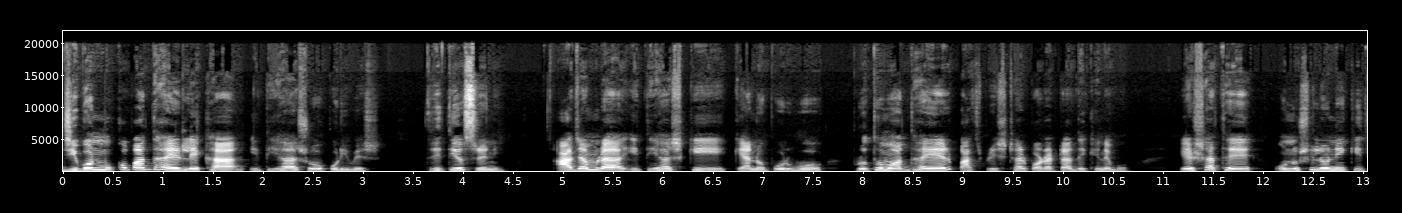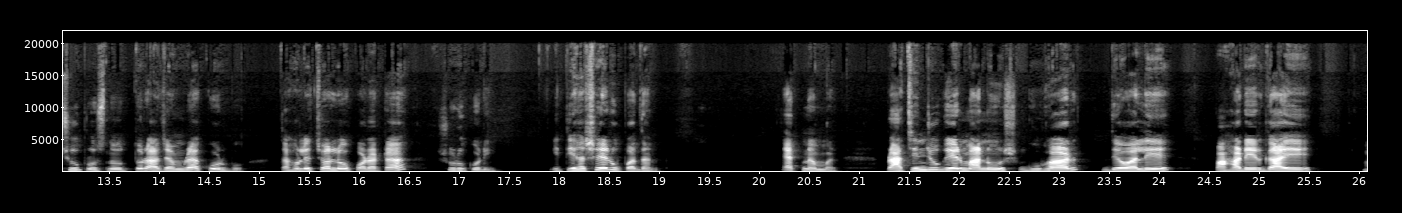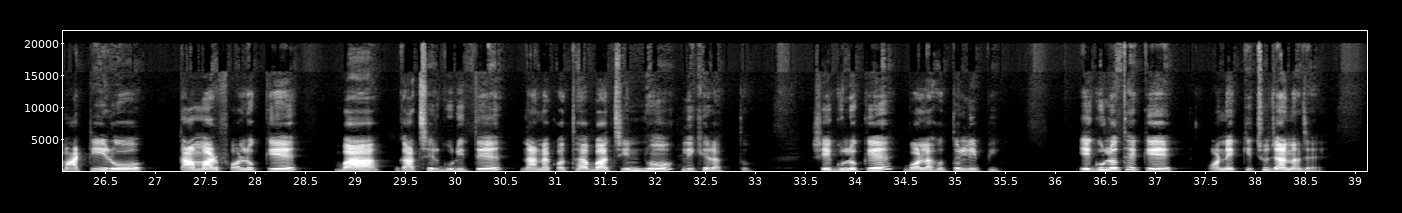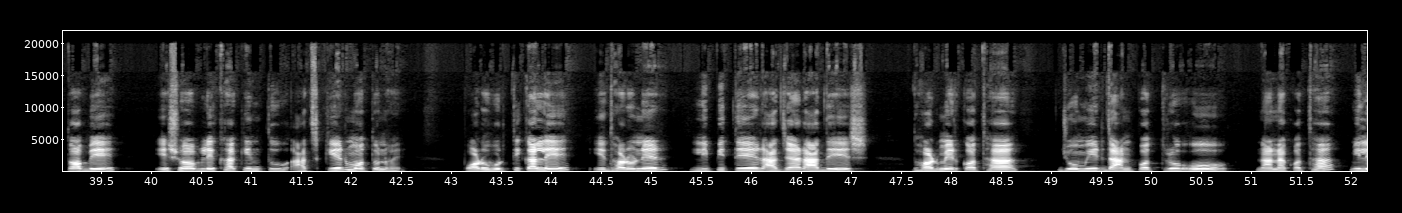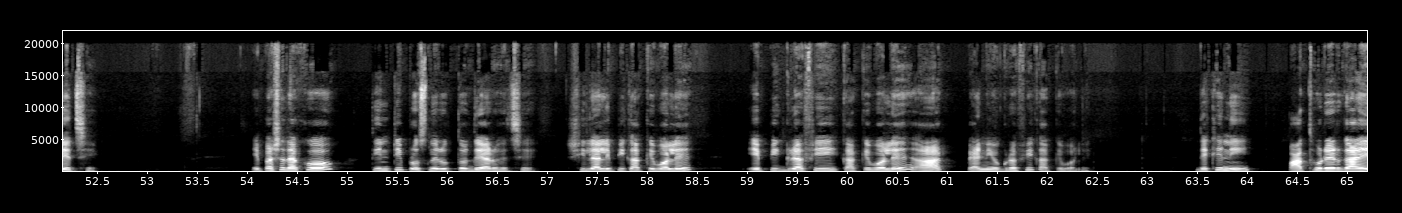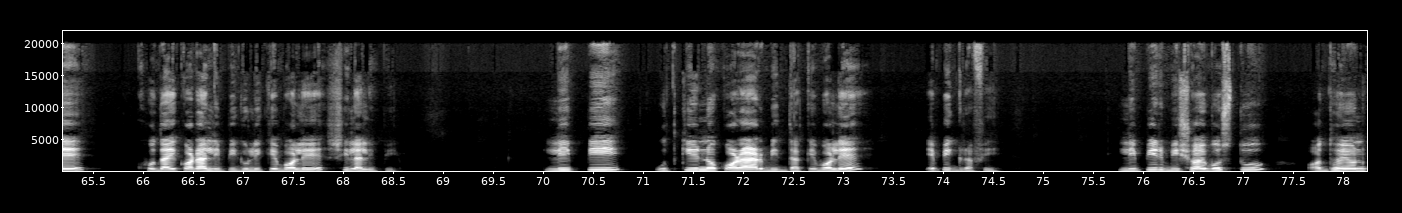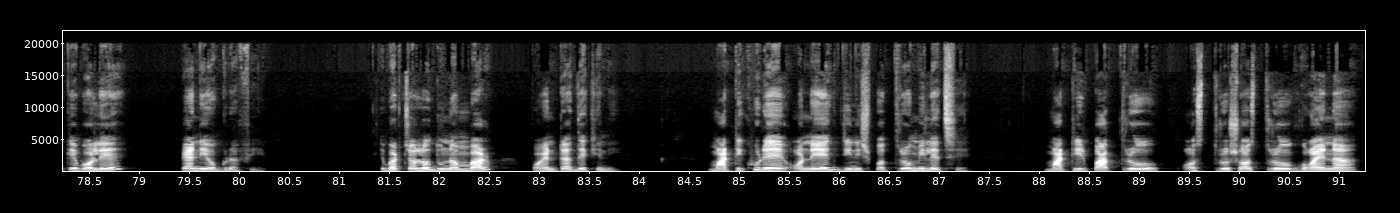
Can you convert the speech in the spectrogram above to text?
জীবন মুখোপাধ্যায়ের লেখা ইতিহাস ও পরিবেশ। তৃতীয় শ্রেণি। আজ আমরা ইতিহাস কি, কেন পড়ব, প্রথম অধ্যায়ের পাঁচ পৃষ্ঠার পড়াটা দেখে নেব। এর সাথে অনুশীলনী কিছু প্রশ্ন উত্তর আজ আমরা করব। তাহলে চলো পড়াটা শুরু করি। ইতিহাসের উপাদান। এক নম্বর। প্রাচীন যুগের মানুষ গুহার দেওয়ালে, পাহাড়ের গায়ে, মাটির ও তামার ফলকে বা গাছের গুঁড়িতে নানা কথা বা চিহ্ন লিখে রাখত। সেগুলোকে বলা হতো লিপি। এগুলো থেকে অনেক কিছু জানা যায়। তবে এসব লেখা কিন্তু আজকের মতো নয়। পরবর্তীকালে এ ধরনের লিপিতে রাজার আদেশ, ধর্মের কথা, জমির দানপত্র ও নানা কথা মিলেছে। এপাশে দেখো তিনটি প্রশ্নের উত্তর দেওয়া রয়েছে। শিলালিপি কাকে বলে? এপিগ্রাফি কাকে বলে আর প্যানিওগ্রাফি কাকে বলে? দেখে নিই পাথরের গায়ে খোদাই করা লিপিগুলিকে বলে শিলালিপি। লিপি উৎকীর্ণ করার বিদ্যাকে বলে এপিগ্রাফি। লিপির বিষয়বস্তু অধ্যয়নকে বলে প্যানিওগ্রাফি। এবার চলো দু নম্বর পয়েন্টটা দেখে নিই মাটি খুঁড়ে অনেক জিনিসপত্র মিলেছে। মাটির পাত্র, অস্ত্রশস্ত্র, গয়না,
